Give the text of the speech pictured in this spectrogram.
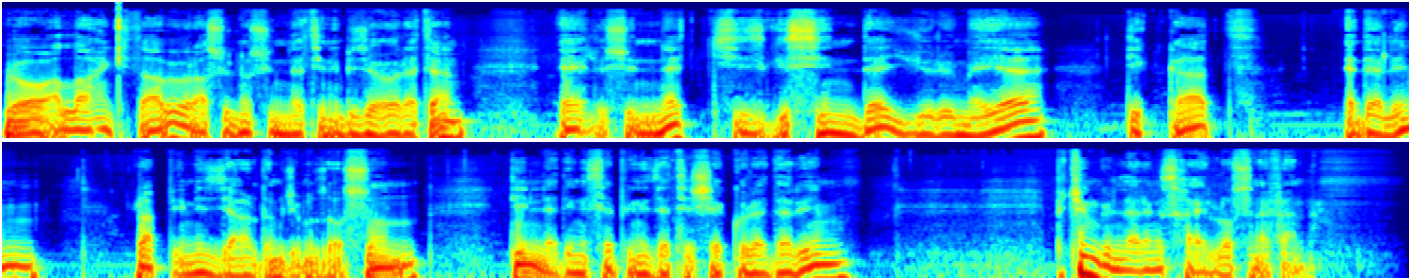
ve o Allah'ın kitabı ve Resulünün sünnetini bize öğreten ehli sünnet çizgisinde yürümeye dikkat edelim. Rabbimiz yardımcımız olsun. Dinlediğiniz hepinize teşekkür ederim. Bütün günleriniz hayırlı olsun efendim.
